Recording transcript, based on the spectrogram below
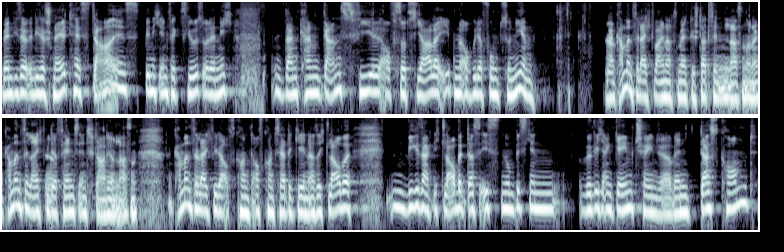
wenn dieser, wenn dieser Schnelltest da ist, bin ich infektiös oder nicht, dann kann ganz viel auf sozialer Ebene auch wieder funktionieren. Dann kann man vielleicht Weihnachtsmärkte stattfinden lassen und dann kann man vielleicht ja. wieder Fans ins Stadion lassen. Dann kann man vielleicht wieder aufs Kon auf Konzerte gehen. Also ich glaube, wie gesagt, ich glaube, das ist nur ein bisschen wirklich ein Game Changer. Wenn das kommt,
